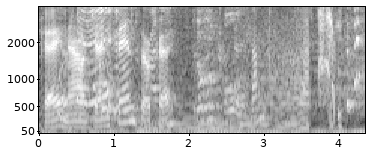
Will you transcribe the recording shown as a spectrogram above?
Okay, now Jentzen's, okay. Stone cold.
